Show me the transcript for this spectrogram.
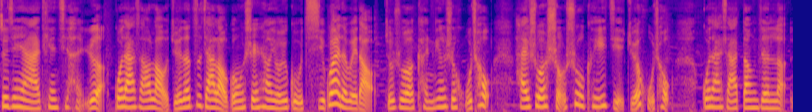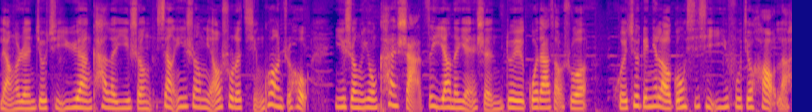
最近呀，天气很热，郭大嫂老觉得自家老公身上有一股奇怪的味道，就说肯定是狐臭，还说手术可以解决狐臭。郭大侠当真了，两个人就去医院看了医生，向医生描述了情况之后，医生用看傻子一样的眼神对郭大嫂说：“回去给你老公洗洗衣服就好了。”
